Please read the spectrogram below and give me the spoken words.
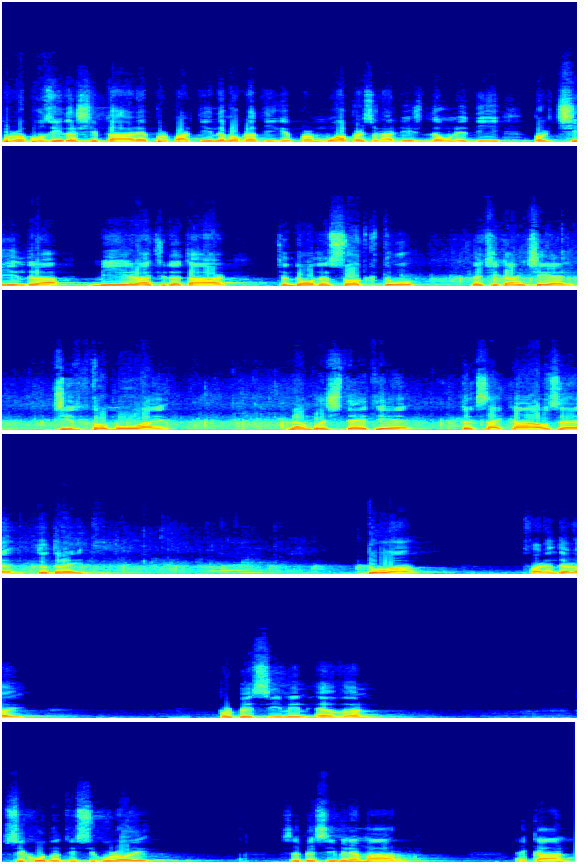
për opozitën shqiptare, për Partinë Demokratike, për mua personalisht dhe unë e di për qindra mira qytetarë që ndodhen sot këtu dhe që kanë qenë gjithë këto muaj në mbështetje të kësaj kauze të drejtë. Dua të falenderoj për besimin e dhën, si ku në të siguroj se besimin e marë e kanë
